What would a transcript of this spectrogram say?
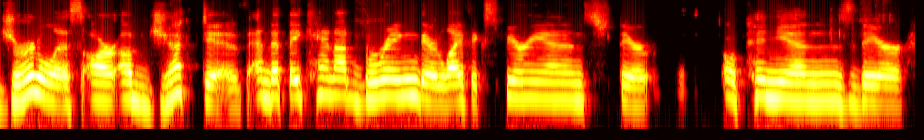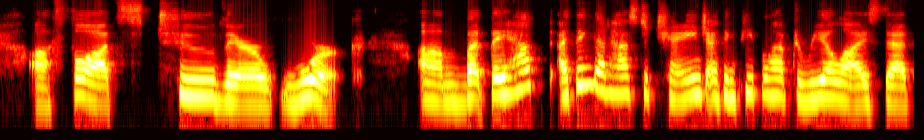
journalists are objective and that they cannot bring their life experience, their opinions, their uh, thoughts to their work. Um, but they have, I think that has to change. I think people have to realize that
